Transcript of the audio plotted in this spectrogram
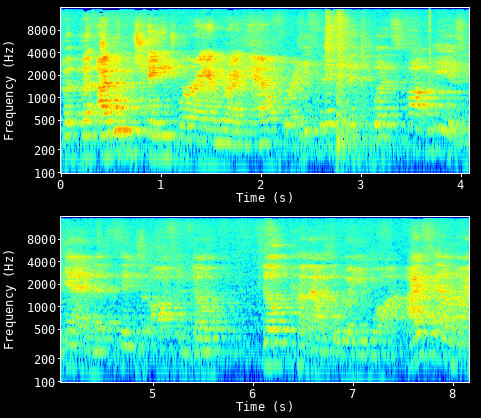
but, but I wouldn't change where I am right now for anything. And what it's taught me is, again, that things often don't, don't come out the way you want. I found my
